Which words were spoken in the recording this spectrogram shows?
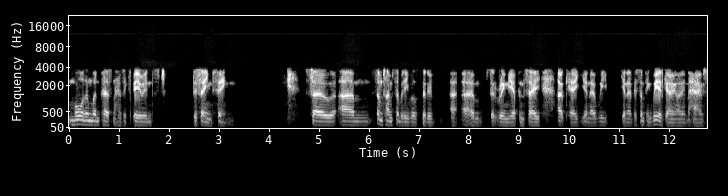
more than one person has experienced the same thing. So um, sometimes somebody will sort of uh, um, sort of ring me up and say, "Okay, you know, we, you know, there's something weird going on in the house.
